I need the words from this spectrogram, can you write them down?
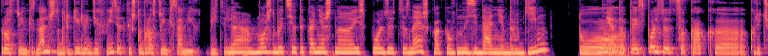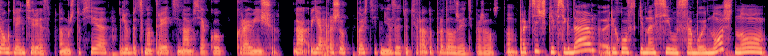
родственники знали, что другие люди их видят, и чтобы родственники сами их видели. Да, может быть, это, конечно, используется, знаешь, как в назидание другим, то... Нет, это используется как э, крючок для интереса, потому что все любят смотреть на всякую кровищу. А, я прошу простить меня за эту тираду, продолжайте, пожалуйста. Практически всегда Риховский носил с собой нож, но,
